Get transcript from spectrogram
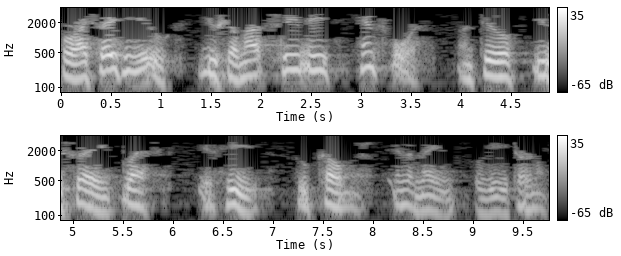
For I say to you, you shall not see me henceforth until you say, Blessed is he who comes in the name of the eternal.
